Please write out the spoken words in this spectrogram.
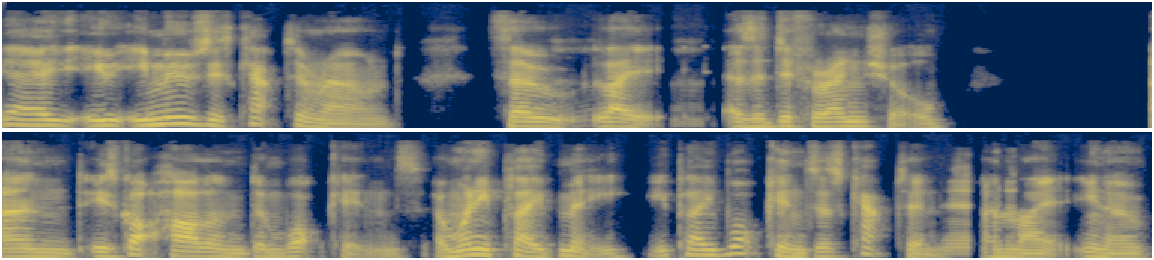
Yeah, he, he moves his captain round. So, Ah, like, as a differential. And he's got Haaland and Watkins. And when he played me, he played Watkins as captain. Yeah. And, like, you know,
